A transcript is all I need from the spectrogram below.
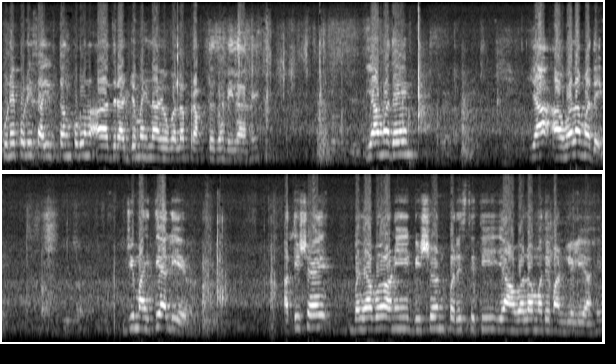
पुणे पोलीस आयुक्तांकडून आज राज्य महिला आयोगाला प्राप्त झालेला आहे. यामध्ये या अहवालामध्ये जी माहिती आली आहे अतिशय भयावह आणि भीषण परिस्थिती या अहवालामध्ये मांडलेली आहे.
